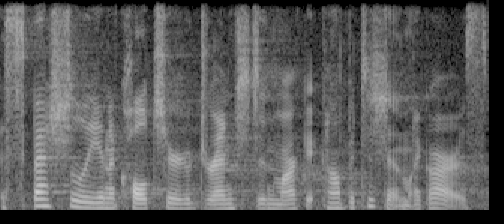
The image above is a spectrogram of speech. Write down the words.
especially in a culture drenched in market competition like ours.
